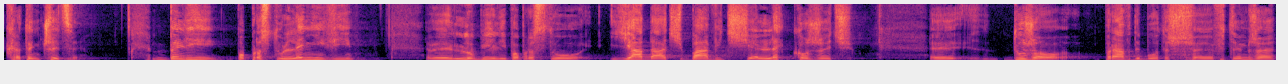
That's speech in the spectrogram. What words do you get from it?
Kreteńczycy. Byli po prostu leniwi, lubili po prostu jadać, bawić się, lekko żyć. Dużo prawdy było też w tym, że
